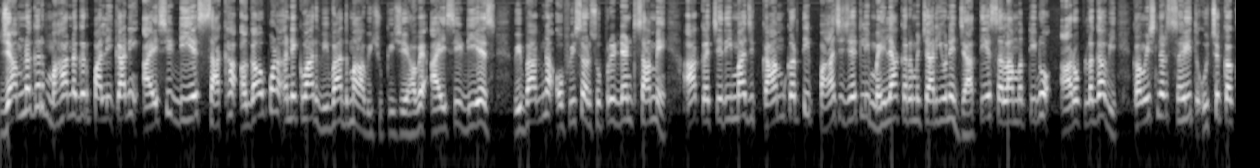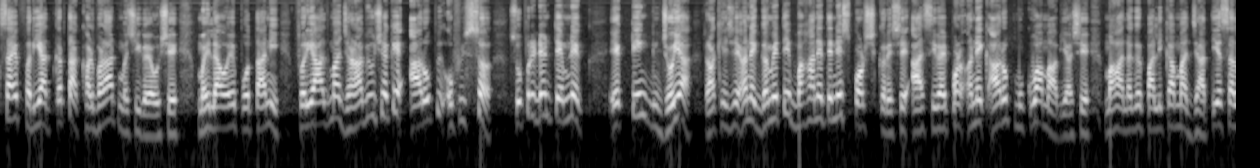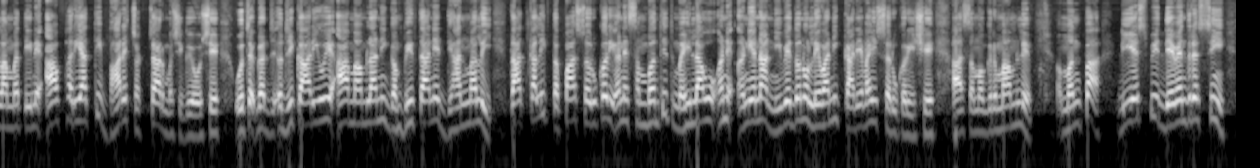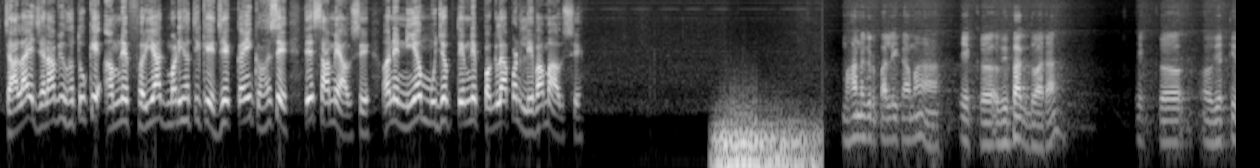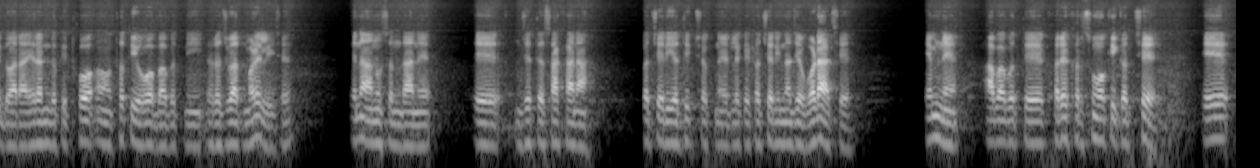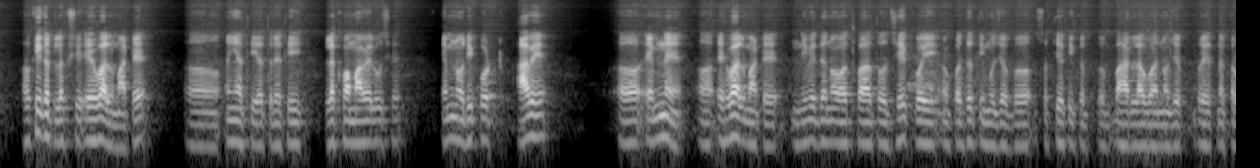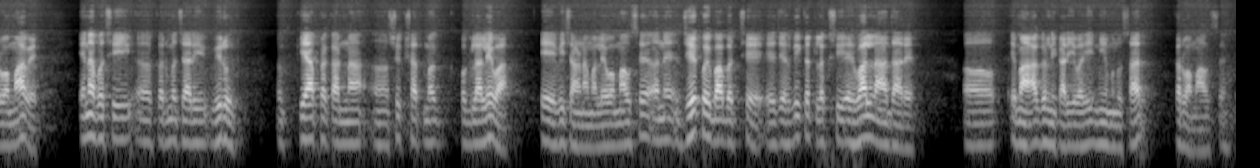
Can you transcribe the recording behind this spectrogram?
જામનગર મહાનગરપાલિકાની આઈસીડીએસ શાખા અગાઉ પણ અનેકવાર વિવાદમાં આવી ચૂકી છે. હવે આઈસીડીએસ વિભાગના ઓફિસર સુપ્રિન્ટેન્ટ સામે આ કચેરીમાં જ કામ કરતી પાંચ જેટલી મહિલા કર્મચારીઓને જાતીય સલામતીનો આરોપ લગાવી કમિશનર સહિત ઉચ્ચ કક્ષાએ ફરિયાદ કરતા ખળભળાટ મચી ગયો છે. મહિલાઓએ પોતાની ફરિયાદમાં જણાવ્યું છે કે આરોપી ઓફિસર સુપ્રિન્ટેન્ટ તેમને એક્ટિંગ જોયા રાખે છે અને ગમે તે બહાને તેને સ્પર્શ કરે છે. આ સિવાય પણ અનેક આરોપ મૂકવામાં આવ્યા છે. મહાનગરપાલિકામાં જાતીય સલામતીને આ ફરિયાદથી ભારે ચકચાર મચી ગયો છે. ઉચ્ચ અધિકારીઓએ આ મામલાની ગંભીરતાને ધ્યાનમાં લઈ તાત્કાલિક તપાસ શરૂ કરી અને સંબંધિત મહિલાઓ અને અન્યના નિવેદનો લેવાની કાર્યવાહી શરૂ કરી છે. આ સમગ્ર મામલે મનપા ડીએસપી દેવેન્દ્રસિંહ ઝાલાએ જણાવ્યું હતું કે, અમને ફરિયાદ મળી હતી કે જે કંઈક હશે તે સામે આવશે અને નિયમ મુજબ તેમને પગલાં પણ લેવામાં આવશે. મહાનગરપાલિકામાં એક વિભાગ દ્વારા, એક વ્યક્તિ દ્વારા હેરાનગતિ થતી હોવા બાબતની રજૂઆત મળેલી છે. એના અનુસંધાને એ જે તે શાખાના કચેરી અધિક્ષકને એટલે કે કચેરીના જે વડા છે, એમને આ બાબતે ખરેખર શું હકીકત છે એ હકીકતલક્ષી અહેવાલ માટે અહીંયાથી અત્રેથી લખવામાં આવેલું છે. એમનો રિપોર્ટ આવે એમને અહેવાલ માટે નિવેદનો અથવા તો જે કોઈ પદ્ધતિ મુજબ સત્ય હકીકત બહાર લાવવાનો જે પ્રયત્ન કરવામાં આવે, એના પછી કર્મચારી વિરુદ્ધ કયા પ્રકારના શિક્ષાત્મક પગલાં લેવા એ વિચારણામાં લેવામાં આવશે અને જે કોઈ બાબત છે એ જે હકીકતલક્ષી અહેવાલના આધારે એમાં આગળની કાર્યવાહી નિયમ અનુસાર કરવામાં આવશે.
